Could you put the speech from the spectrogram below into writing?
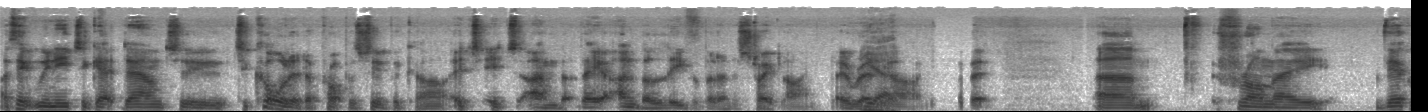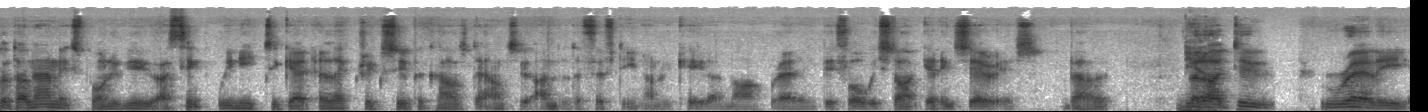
I think we need to get down to to call it a proper supercar. It's it's um, they are unbelievable in a straight line. They really yeah. are. But um, from a vehicle dynamics point of view, I think we need to get electric supercars down to under the 1500 kilo mark really before we start getting serious about it. Yeah. But I do really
